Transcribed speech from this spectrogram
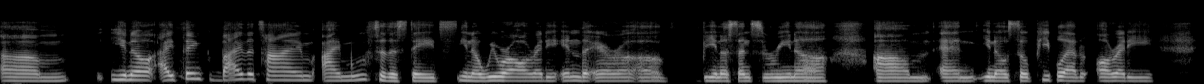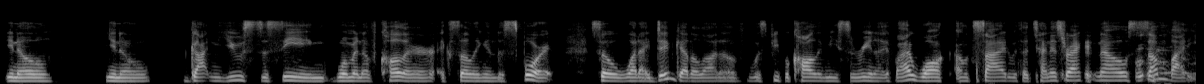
um, you know, I think by the time I moved to the states, you know, we were already in the era of Venus and Serena, um, and you know, so people had already, you know, you know, gotten used to seeing women of color excelling in the sport. So what I did get a lot of was people calling me Serena. If I walk outside with a tennis racket now, somebody,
